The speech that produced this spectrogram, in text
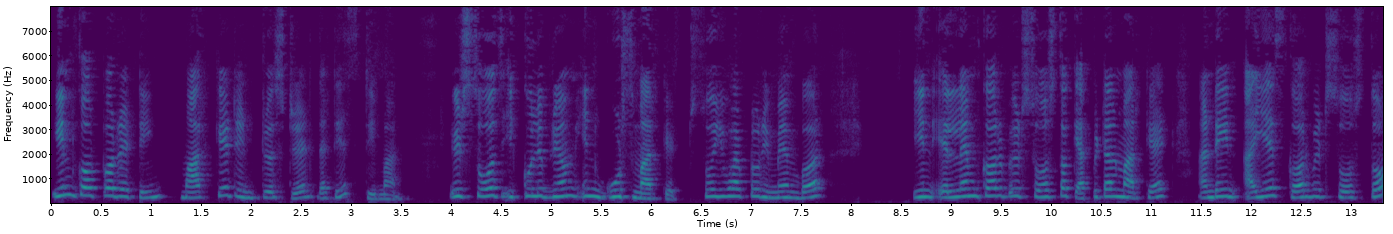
incorporating market interest rate that is demand. It shows equilibrium in goods market. So you have to remember in LM curve it shows the capital market and in IS curve it shows the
